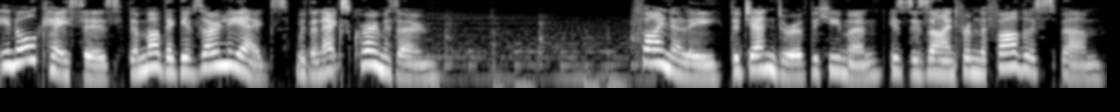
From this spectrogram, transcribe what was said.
In all cases, the mother gives only eggs, with an X chromosome. Finally, the gender of the human, is designed from the father's sperm.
